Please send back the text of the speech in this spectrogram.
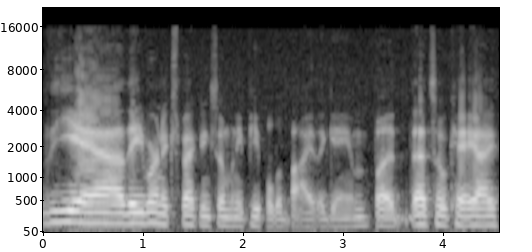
yeah, they weren't expecting so many people to buy the game, but that's okay. I,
